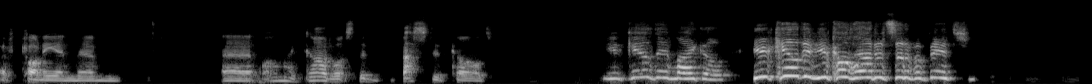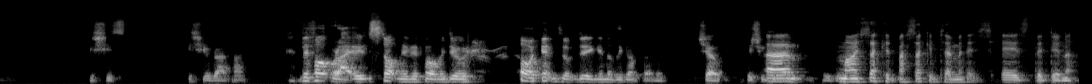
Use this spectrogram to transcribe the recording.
of Connie and um, uh, oh my God, what's the bastard called? You killed him, Michael. You killed him. You cold-hearted son of a bitch. Is she is she right now? Before right, stop me before we do. We end up doing another Godfather show. We. Um, my second, my second ten minutes is the dinner.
